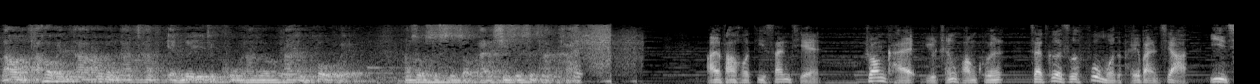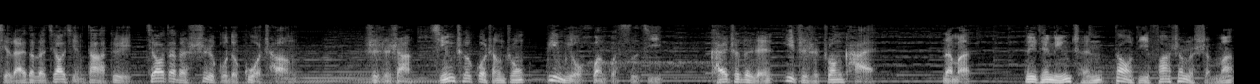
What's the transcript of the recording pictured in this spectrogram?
然后他后面他后面他他眼泪一直哭，他说他很后悔，他说是死者开的，其实是他开。案发后第三天。庄凯与陈黄坤在各自父母的陪伴下，一起来到了交警大队，交代了事故的过程。事实上，行车过程中并没有换过司机，开车的人一直是庄凯。那么，那天凌晨到底发生了什么？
